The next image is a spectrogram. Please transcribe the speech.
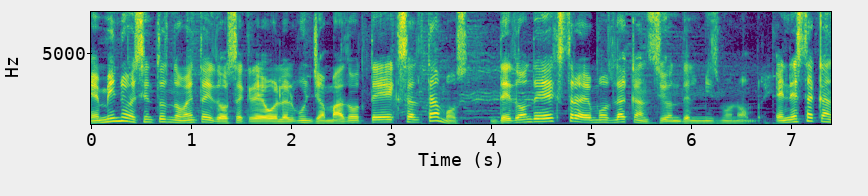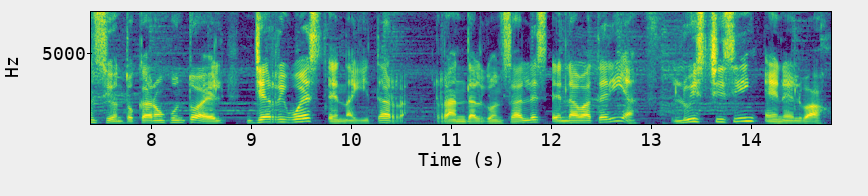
En 1992 se creó el álbum llamado Te Exaltamos, de donde extraemos la canción del mismo nombre. En esta canción tocaron junto a él Jerry West en la guitarra, Randall González en la batería, Luis Chisín en el bajo,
